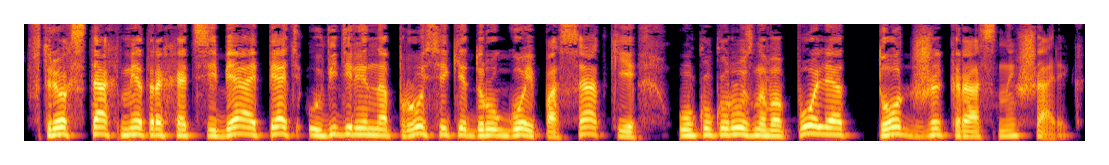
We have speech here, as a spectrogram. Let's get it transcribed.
в трехстах метрах от себя опять увидели на просеке другой посадки у кукурузного поля тот же красный шарик.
